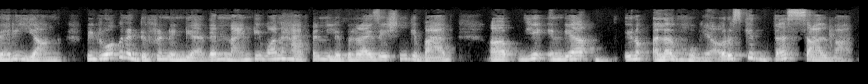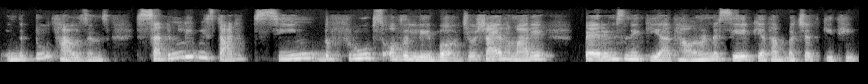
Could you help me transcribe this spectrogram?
very young we grow up in a different India then 91 happen liberalisation के बाद uh, ये इंडिया यू नो अलग हो गया। और उसके 10 साल बाद in the 2000s suddenly we started seeing the fruits of the labour जो शायद हमारे पेरेंट्स ने किया था उन्होंने सेव किया था बचत की थी।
